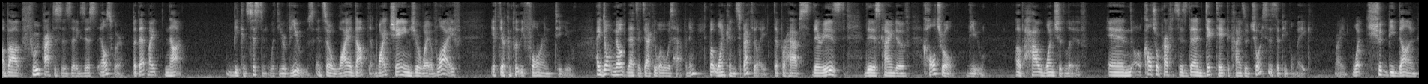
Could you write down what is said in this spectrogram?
about food practices that exist elsewhere, but that might not be consistent with your views. And so why adopt them? Why change your way of life if they're completely foreign to you. I don't know if that's exactly what was happening, but one can speculate that perhaps there is this kind of cultural view of how one should live. And cultural preferences then dictate the kinds of choices that people make, right? What should be done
